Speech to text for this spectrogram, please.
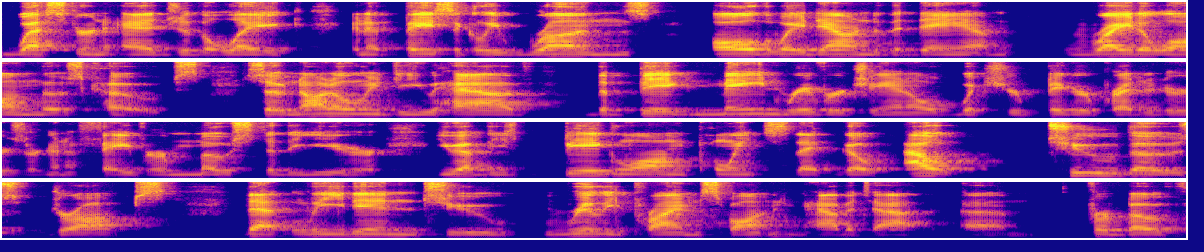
western edge of the lake and it basically runs all the way down to the dam right along those coves. So not only do you have the big main river channel, which your bigger predators are going to favor most of the year. You have these big long points that go out to those drops that lead into really prime spawning habitat um, for both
